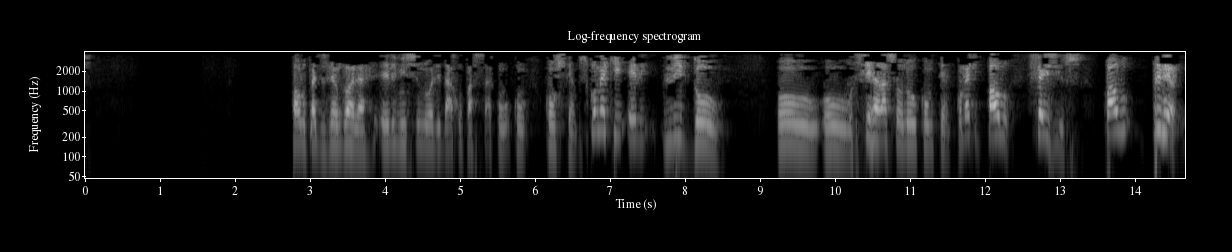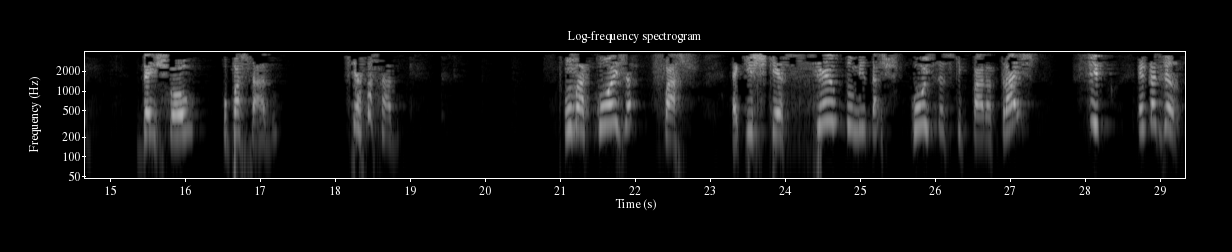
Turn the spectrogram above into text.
Paulo está dizendo, olha, ele me ensinou a lidar com, passar, com, com, com os tempos. Como é que ele lidou ou, ou se relacionou com o tempo? Como é que Paulo fez isso? Paulo, primeiro, deixou o passado ser passado. Uma coisa faço é que esquecendo-me das coisas que para trás fico. Ele está dizendo,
